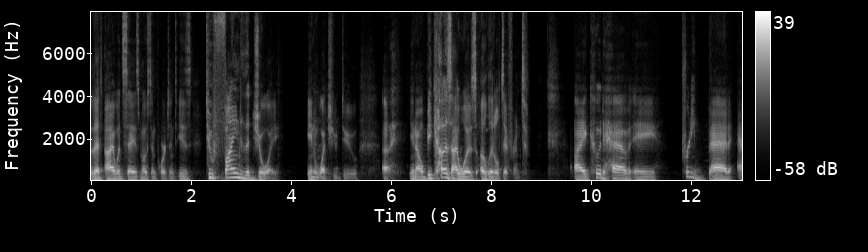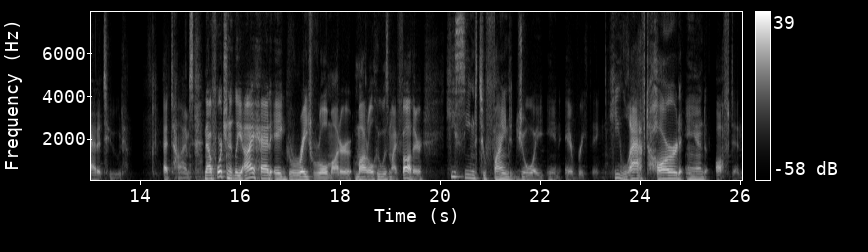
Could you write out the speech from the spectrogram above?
that I would say is most important is to find the joy in what you do. Uh, you know, because I was a little different, I could have a pretty bad attitude at times. Now, fortunately, I had a great role model, model who was my father. He seemed to find joy in everything. He laughed hard and often.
